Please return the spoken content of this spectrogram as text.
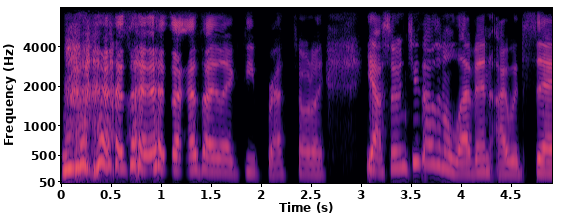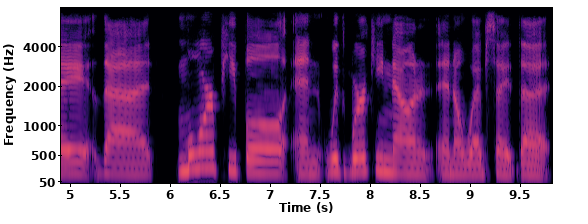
Yeah. as, I, as, I, as I like deep breath totally. Yeah, so in 2011 I would say that more people and with working now in, in, a website that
